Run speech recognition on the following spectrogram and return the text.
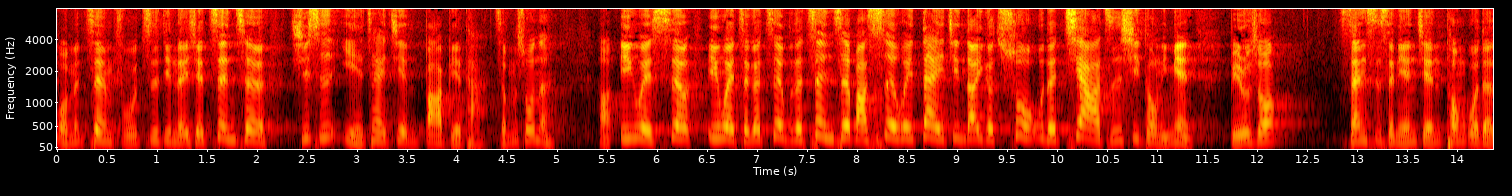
我们政府制定的一些政策，其实也在建巴别塔。怎么说呢？啊，因为社，因为整个政府的政策把社会带进到一个错误的价值系统里面。比如说，三四十年前通过的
